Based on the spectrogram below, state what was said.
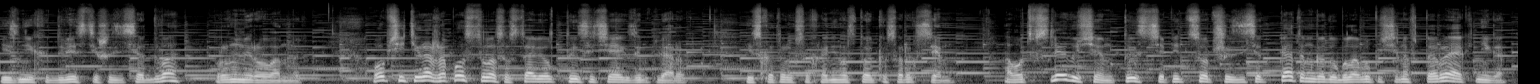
из них 262 пронумерованных. Общий тираж апостола составил тысяча экземпляров, из которых сохранилось только 47. А вот в следующем, 1565 году, была выпущена вторая книга –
